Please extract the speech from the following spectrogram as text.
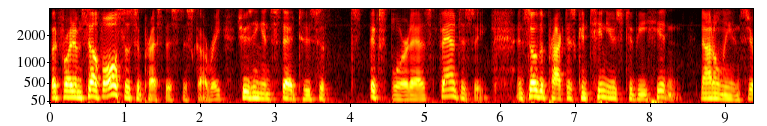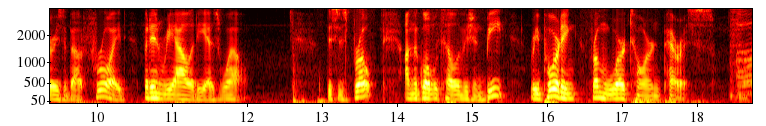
But Freud himself also suppressed this discovery, choosing instead to su- explore it as fantasy. And so the practice continues to be hidden, not only in series about Freud, but in reality as well. This is Broe on the Global Television Beat reporting from war torn Paris. Oh,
